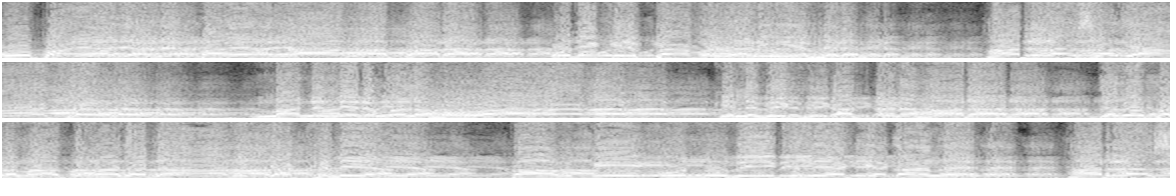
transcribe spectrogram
ਉਹ ਪਾਇਆ ਜਾਣਾ ਪਾਇਆ ਨਾਮ ਅਪਾਰਾ। ਉਹਦੀ ਕਿਰਪਾ ਹੋ ਜਾਣੀ ਹੈ ਫਿਰ। ਹਰ ਰਸ ਚਾਖ ਮਨ ਨਿਰਮਲ ਹੋਆ। ਕਿਲ ਵਿਖ ਕਾਟਣ ਹਾਰਾ ਜਦੋਂ ਪਰਮਾਤਮਾ ਦਾ ਨਾਮ ਚੱਖ ਲਿਆ, ਭਾਵ ਕਿ ਉਹਨੂੰ ਵੇਖ ਲਿਆ ਕਿਦਾਂ ਦਾ ਹਰ ਰਸ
